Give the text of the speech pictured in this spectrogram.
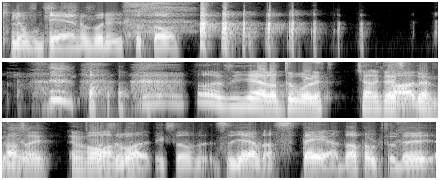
knogjärn och går ut på stan. Ja, det är så jävla dåligt. Kan inte ens Ja, det- unna sig en Och så vanlig. var det liksom så jävla städat också. Det,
